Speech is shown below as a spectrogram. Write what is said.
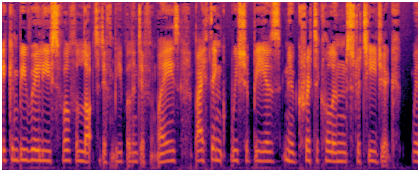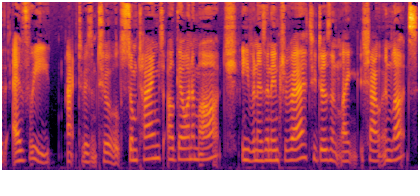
it can be really useful for lots of different people in different ways. But I think we should be as you know critical and strategic with every activism tool. Sometimes I'll go on a march, even as an introvert who doesn't like shouting lots.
